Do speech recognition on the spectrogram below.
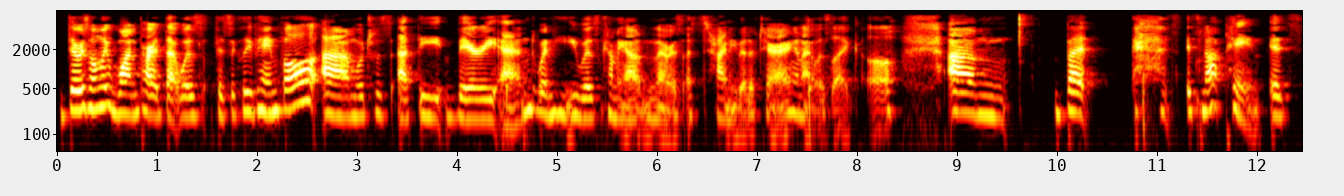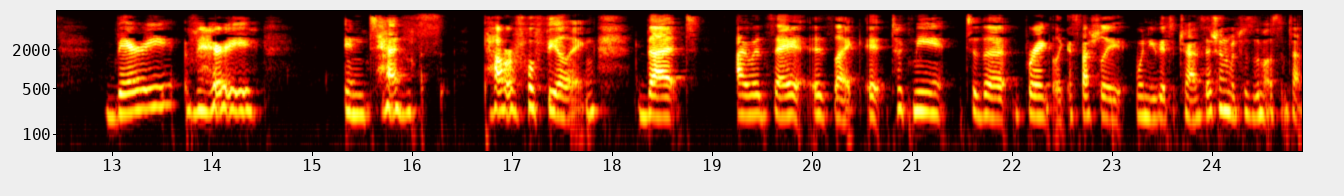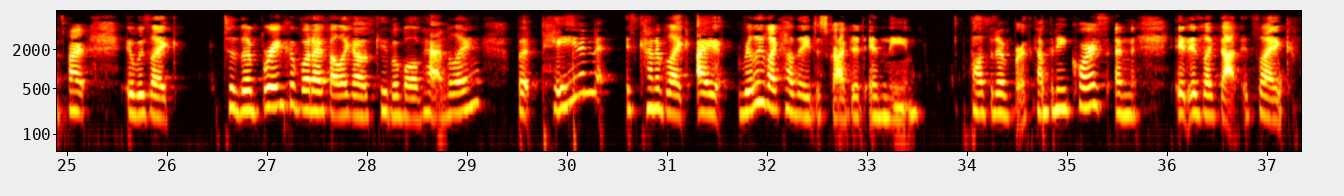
there was only one part that was physically painful, um, which was at the very end when he was coming out and there was a tiny bit of tearing and I was like, oh, um, but it's, it's not pain. It's very, very intense, powerful feeling that I would say is like it took me to the brink, like especially when you get to transition, which is the most intense part. It was like to the brink of what I felt like I was capable of handling. But pain is kind of like I really like how they described it in the positive birth company course, and it is like that. It's like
